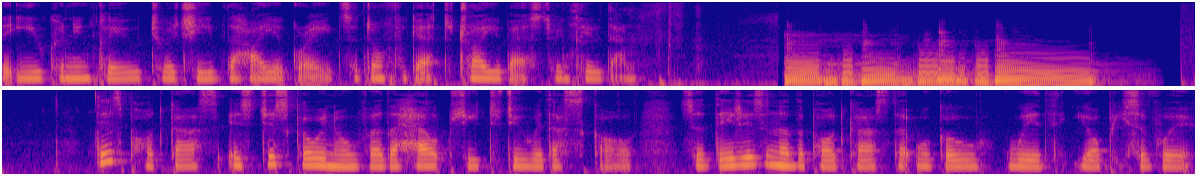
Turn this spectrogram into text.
that you can include to achieve the higher grade. So don't forget to try your best to include them. This podcast is just going over the help sheet to do with ysgol. So there is another podcast that will go with your piece of work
